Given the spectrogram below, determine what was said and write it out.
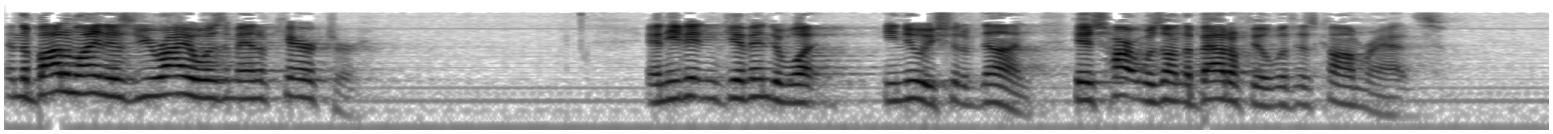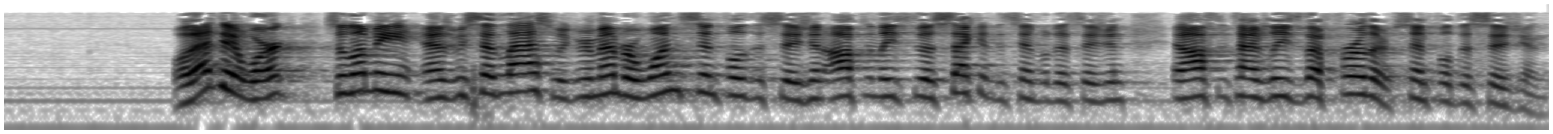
and the bottom line is Uriah was a man of character. And he didn't give in to what he knew he should have done. His heart was on the battlefield with his comrades. Well, that didn't work. So let me, as we said last week, remember one sinful decision often leads to a second sinful decision, and oftentimes leads to further sinful decisions.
